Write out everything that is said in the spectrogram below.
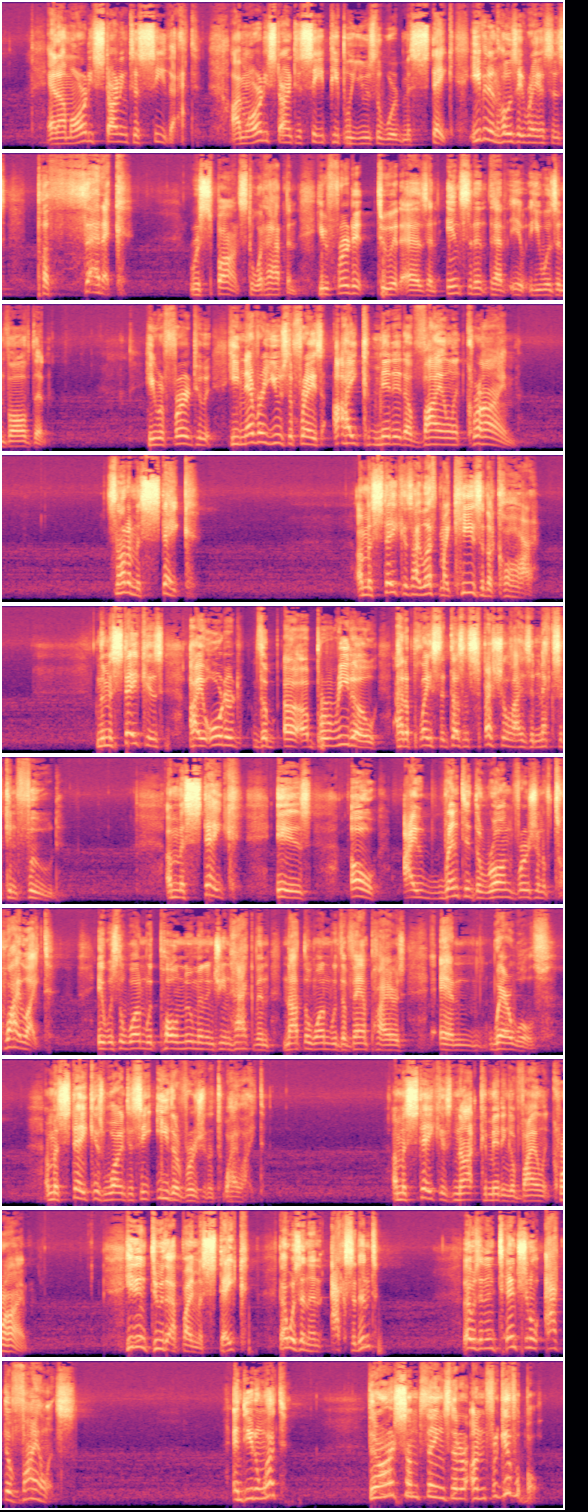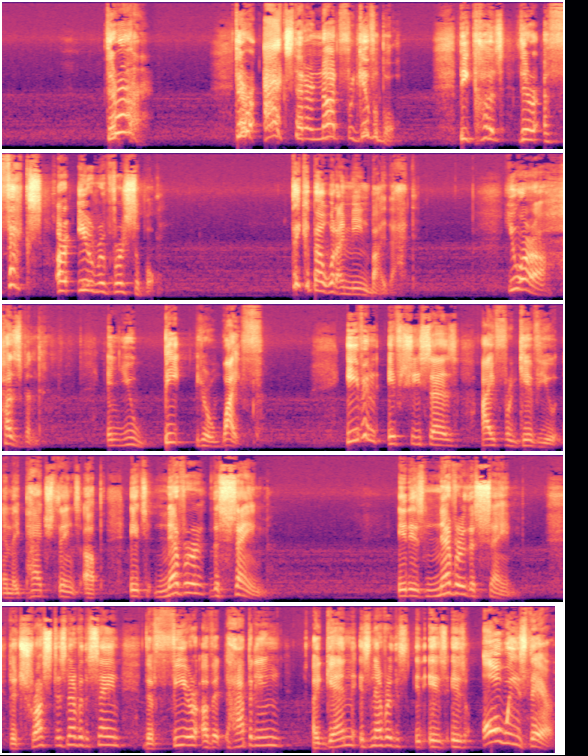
And I'm already starting to see that. I'm already starting to see people use the word mistake. Even in Jose Reyes's pathetic response to what happened, he referred it to it as an incident that he, he was involved in. He referred to it, he never used the phrase, I committed a violent crime. It's not a mistake. A mistake is I left my keys in the car. The mistake is I ordered the uh, a burrito at a place that doesn't specialize in Mexican food. A mistake is oh, I rented the wrong version of Twilight. It was the one with Paul Newman and Gene Hackman, not the one with the vampires and werewolves. A mistake is wanting to see either version of Twilight. A mistake is not committing a violent crime. He didn't do that by mistake. That wasn't an accident. That was an intentional act of violence. And do you know what? There are some things that are unforgivable. There are. There are acts that are not forgivable because their effects are irreversible. Think about what I mean by that. You are a husband and you beat your wife. Even if she says, I forgive you, and they patch things up, it's never the same. It is never the same. The trust is never the same. The fear of it happening again is never this it is is always there.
